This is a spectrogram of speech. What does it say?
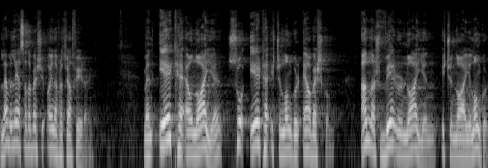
La meg lese det verset i øynene fra 34. Men er til av nøye, så er til ikke langer av verskom. Annars verur nøyen ikke nøye langer.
